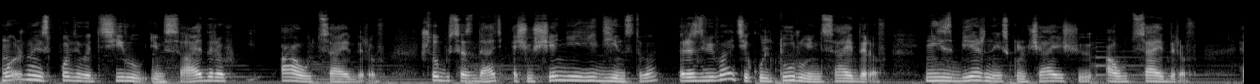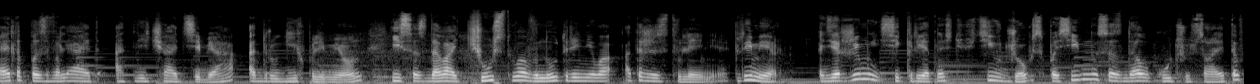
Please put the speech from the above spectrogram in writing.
Можно использовать силу инсайдеров и аутсайдеров, чтобы создать ощущение единства. Развивайте культуру инсайдеров – неизбежно исключающую аутсайдеров. Это позволяет отличать себя от других племен и создавать чувство внутреннего отождествления. Пример. Одержимый секретностью Стив Джобс пассивно создал кучу сайтов,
